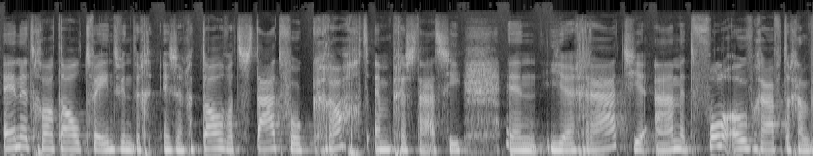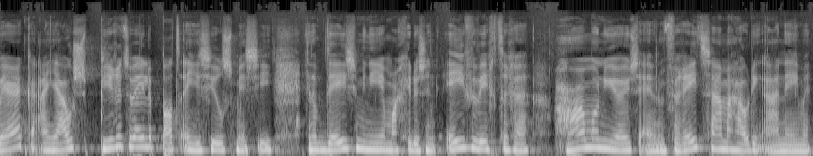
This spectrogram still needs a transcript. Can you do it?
En het getal 22 is een getal wat staat voor kracht en prestatie. En je raadt je aan met volle overgave te gaan werken aan jouw spirituele pad en je zielsmissie. En op deze manier mag je dus een evenwichtige, harmonieuze en vreedzame houding aannemen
